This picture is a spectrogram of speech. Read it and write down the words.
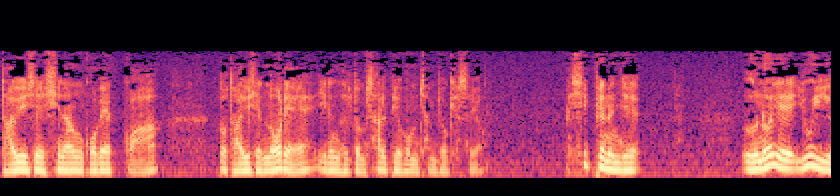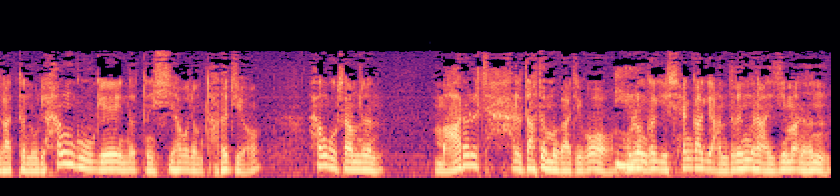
다윗의 신앙 고백과 또 다윗의 노래 이런 걸 좀 살펴보면 참 좋겠어요. 시편은 이제 언어의 유의 같은 우리 한국의 어떤 시하고 좀 다르지요. 한국 사람들은 말을 잘 다듬어 가지고 예. 물론 거기 생각이 안 드는 건 아니지만은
